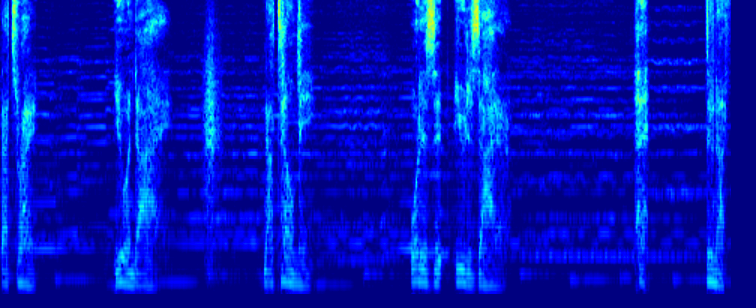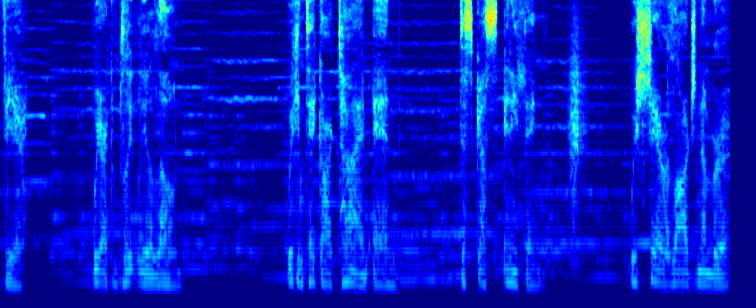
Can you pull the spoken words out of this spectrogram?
That's right. You and I. Now tell me, what is it you desire? Do not fear. We are completely alone. We can take our time and discuss anything. We share a large number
